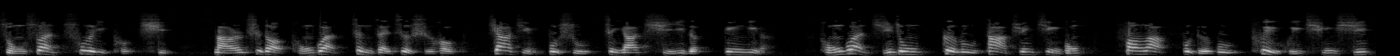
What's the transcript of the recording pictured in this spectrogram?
总算出了一口气。哪儿知道童贯正在这时候加紧部署镇压起义的兵力呢？童贯集中各路大军进攻。方腊不得不退回清溪，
